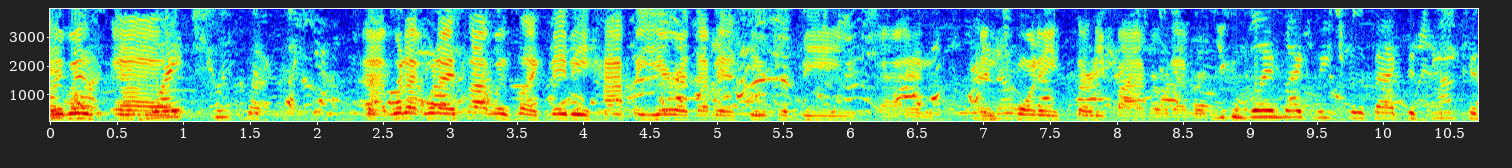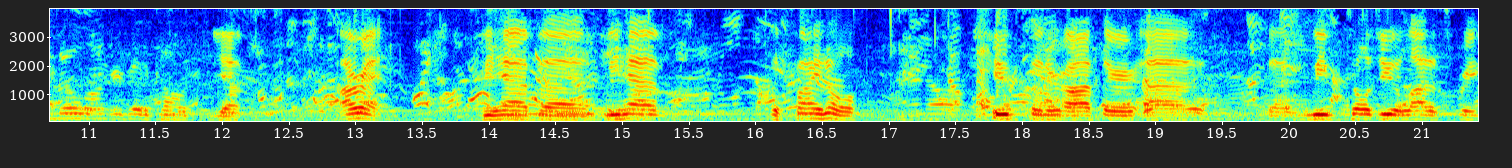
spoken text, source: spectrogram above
It was, uh, white shrimp bucks. Uh, what I, what I thought was like maybe half a year at WSU for B uh, in in twenty thirty five or whatever. You can blame Mike Leach for the fact that B can no longer go to college. Yep. All right. We have uh, we have the final Coug Center author. Uh, uh, we've told you a lot of spring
